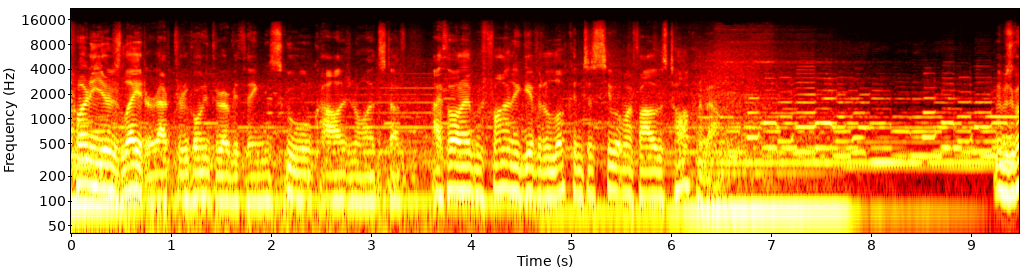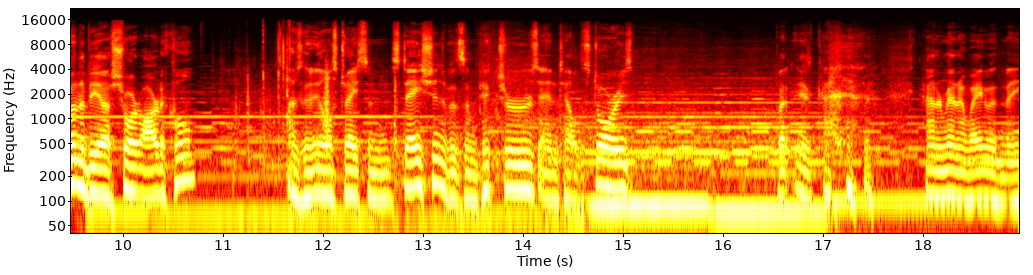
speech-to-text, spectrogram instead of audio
20 years later, after going through everything, school, college, and all that stuff, I thought I would finally give it a look and just see what my father was talking about. It was going to be a short article. I was going to illustrate some stations with some pictures and tell the stories, but it kind of ran away with me.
